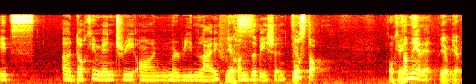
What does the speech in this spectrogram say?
it's a documentary on marine life Yes. conservation. Full Yep. stop. Okay. Something like that. Yep, yep.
